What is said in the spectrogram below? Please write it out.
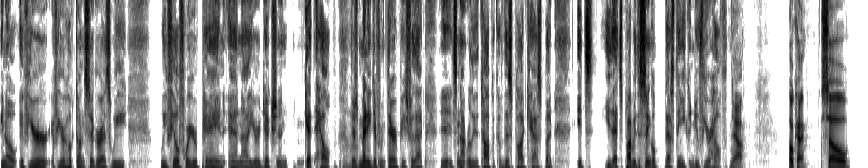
you know, if you're if you're hooked on cigarettes, we we feel for your pain and uh, your addiction and get help. Mm-hmm. There's many different therapies for that. It's not really the topic of this podcast, but it's that's probably the single best thing you can do for your health. Yeah. Okay. So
